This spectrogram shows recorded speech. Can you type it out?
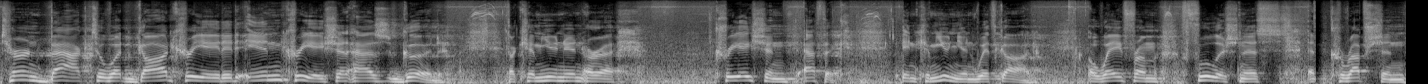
turn back to what God created in creation as good a communion or a creation ethic in communion with God, away from foolishness and corruption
